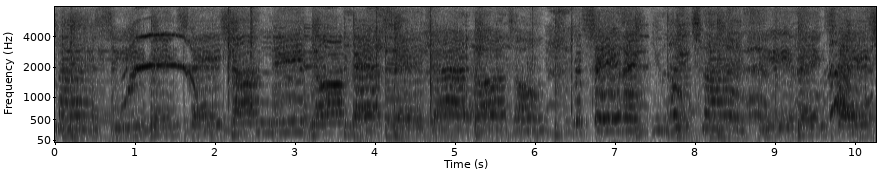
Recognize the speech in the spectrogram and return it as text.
my receiving station. Leave your message at the tone. Receiving, you reach my receiving station.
